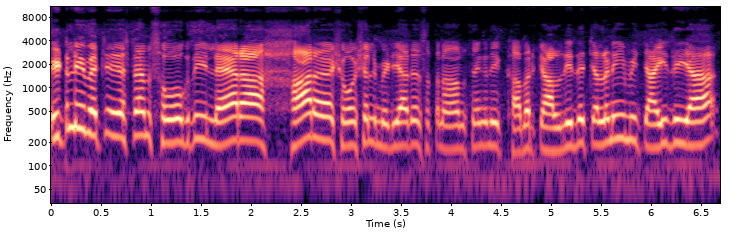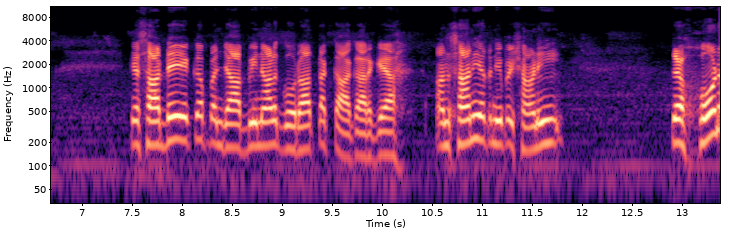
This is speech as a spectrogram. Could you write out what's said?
ਇਟਲੀ ਵਿੱਚ ਇਸ ਟਾਈਮ ਸੋਗ ਦੀ ਲਹਿਰ ਆ। ਹਰ ਸੋਸ਼ਲ ਮੀਡੀਆ ਤੇ ਸਤਨਾਮ ਸਿੰਘ ਦੀ ਖਬਰ ਚੱਲਦੀ ਤੇ ਚੱਲਣੀ ਵੀ ਚਾਹੀਦੀ ਆ। ਕਿ ਸਾਡੇ ਇੱਕ ਪੰਜਾਬੀ ਨਾਲ ਗੋਰਾ ਧੱਕਾ ਕਰ ਗਿਆ, ਇਨਸਾਨੀਅਤ ਨਹੀਂ ਪਛਾਣੀ। ਤੇ ਹੁਣ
